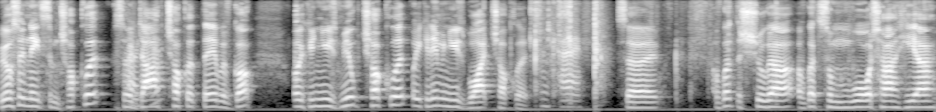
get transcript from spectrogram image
We also need some chocolate. So dark chocolate there we've got. Or you can use milk chocolate, or you can even use white chocolate. Okay. So I've got the sugar, I've got some water here.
